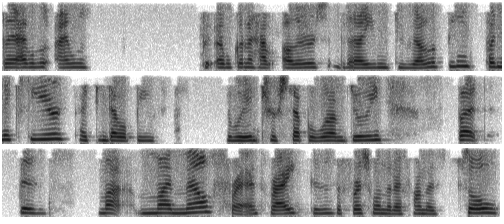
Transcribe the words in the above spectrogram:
but I'm I'm I'm going to have others that I'm developing for next year. I think that will be it will intercept with what I'm doing. But the my my male friend, right? This is the first one that I found that's so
